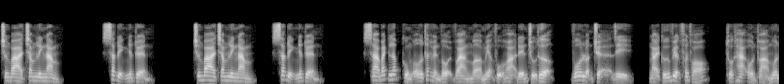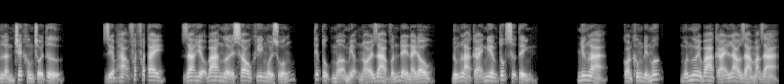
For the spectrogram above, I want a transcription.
Chương ba trăm linh năm, xác định nhân tuyển. Chương ba trăm linh năm, xác định nhân tuyển. Sa bách lấp cùng ô thất huyền vội vàng mở miệng phụ họa đến chủ thượng, vô luận chuyện gì, ngài cứ việc phân phó, thuộc hạ ổn thỏa muôn lần chết không chối tử diệp hạo phất phất tay ra hiệu ba người sau khi ngồi xuống, tiếp tục mở miệng nói ra vấn đề này đâu, đúng là cái nghiêm túc sự tình. Nhưng là, còn không đến mức, muốn ngươi ba cái lao giả mạng giả.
